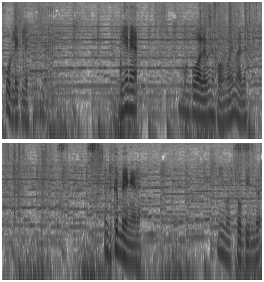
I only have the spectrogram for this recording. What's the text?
โคตรเล็กเลยนี่แค่นี้มังกรอะไรวะเนี่ยของน้อยมาเลยมันจะขึ้นไปยังไงเนี่ยนี่มันตัวบินด้วย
